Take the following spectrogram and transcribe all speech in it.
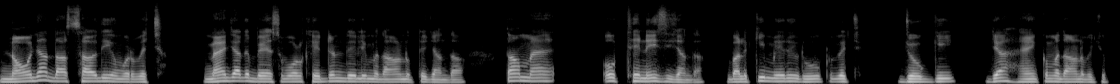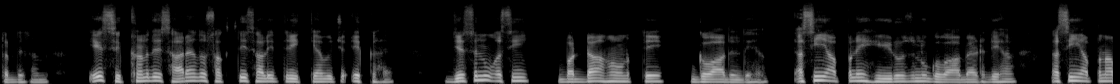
9 ਜਾਂ 10 ਸਾਲ ਦੀ ਉਮਰ ਵਿੱਚ ਮੈਂ ਜਦ ਬੇਸਬਾਲ ਖੇਡਣ ਦੇ ਲਈ ਮੈਦਾਨ ਉੱਤੇ ਜਾਂਦਾ ਤਾਂ ਮੈਂ ਉੱਥੇ ਨਹੀਂ ਸੀ ਜਾਂਦਾ, ਬਲਕਿ ਮੇਰੇ ਰੂਪ ਵਿੱਚ ਜੋਗੀ ਜਾਂ ਹੈਂਕ ਮੈਦਾਨ ਵਿੱਚ ਉਤਰਦੇ ਸਨ। ਇਹ ਸਿੱਖਣ ਦੇ ਸਾਰਿਆਂ ਤੋਂ ਸ਼ਕਤੀਸ਼ਾਲੀ ਤਰੀਕਿਆਂ ਵਿੱਚੋਂ ਇੱਕ ਹੈ, ਜਿਸ ਨੂੰ ਅਸੀਂ ਵੱਡਾ ਹੋਣ ਤੇ ਗਵਾ ਦਿੰਦੇ ਹਾਂ। ਅਸੀਂ ਆਪਣੇ ਹੀਰੋਜ਼ ਨੂੰ ਗਵਾ ਬੈਠਦੇ ਹਾਂ। ਅਸੀਂ ਆਪਣਾ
